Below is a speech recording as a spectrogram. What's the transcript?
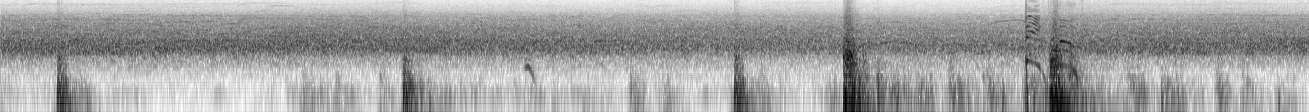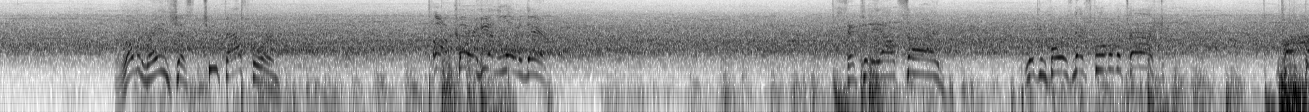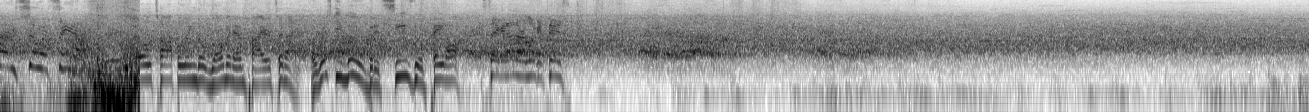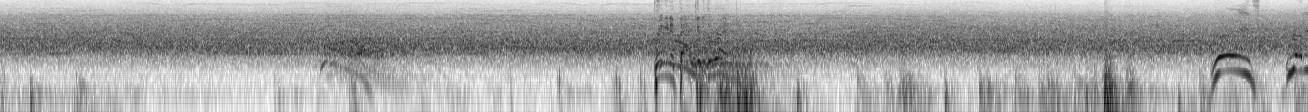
Just too fast for him. Oh, Corey, he unloaded there. Sent to the outside. Looking for his next form of attack. Tope Suicida. No toppling the Roman Empire tonight. A risky move, but it seems to have paid off. Let's take another look at this.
